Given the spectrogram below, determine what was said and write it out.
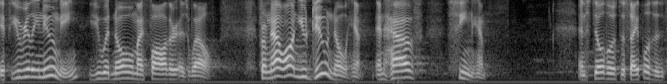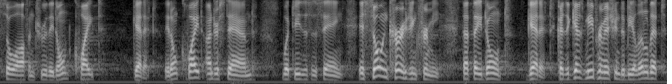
If you really knew me, you would know my Father as well. From now on, you do know him and have seen him. And still, those disciples, it's so often true, they don't quite get it. They don't quite understand what Jesus is saying. It's so encouraging for me that they don't get it because it gives me permission to be a little bit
